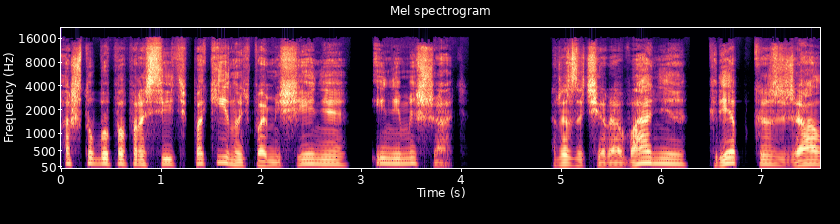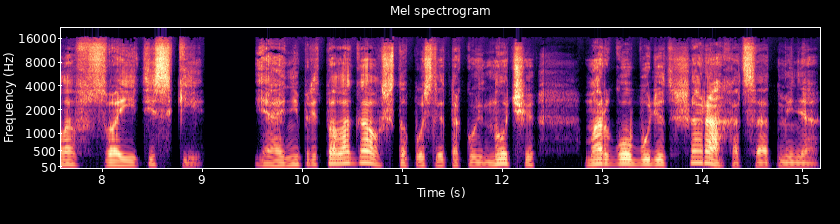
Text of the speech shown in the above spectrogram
а чтобы попросить покинуть помещение и не мешать. Разочарование крепко сжало в свои тиски. Я не предполагал, что после такой ночи Марго будет шарахаться от меня,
